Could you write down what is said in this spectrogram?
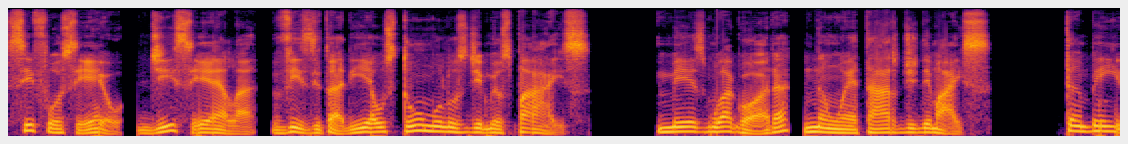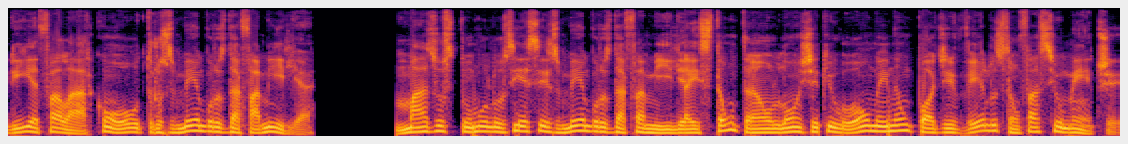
Se fosse eu, disse ela, visitaria os túmulos de meus pais. Mesmo agora, não é tarde demais. Também iria falar com outros membros da família. Mas os túmulos e esses membros da família estão tão longe que o homem não pode vê-los tão facilmente.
